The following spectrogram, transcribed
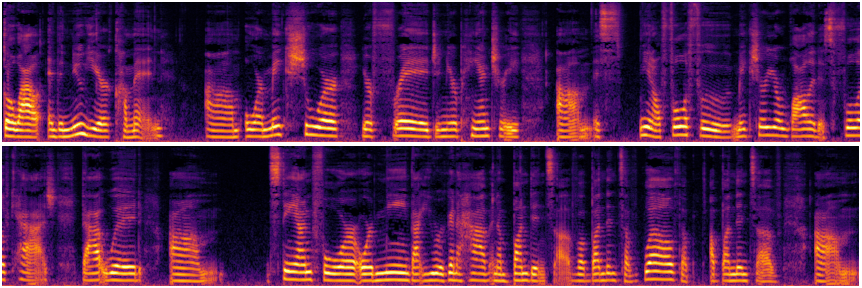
go out and the new year come in. Um, or make sure your fridge and your pantry um, is you know full of food. Make sure your wallet is full of cash. That would um, stand for or mean that you are going to have an abundance of abundance of wealth abundance of um,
